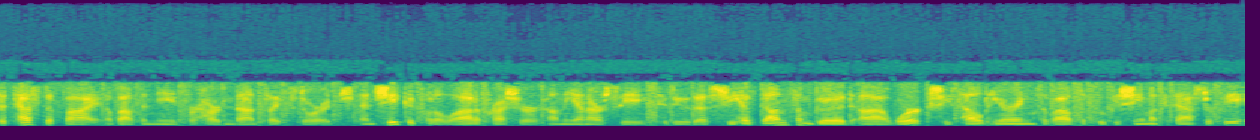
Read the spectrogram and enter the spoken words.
to testify about the need for hardened on-site storage. And she could put a lot of pressure on the NRC to do this. She has done some good uh, work. She's held hearings about the Fukushima catastrophe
